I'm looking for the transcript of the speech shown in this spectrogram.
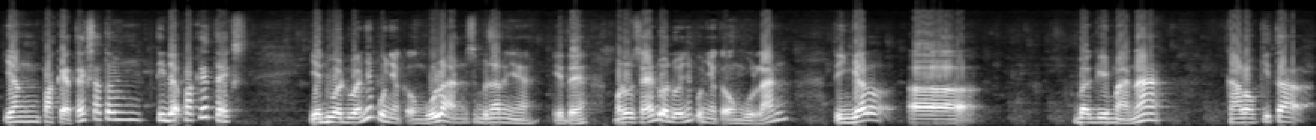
Yang pakai teks atau yang tidak pakai teks? Ya dua-duanya punya keunggulan sebenarnya, gitu ya. Menurut saya dua-duanya punya keunggulan. Tinggal uh, bagaimana kalau kita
